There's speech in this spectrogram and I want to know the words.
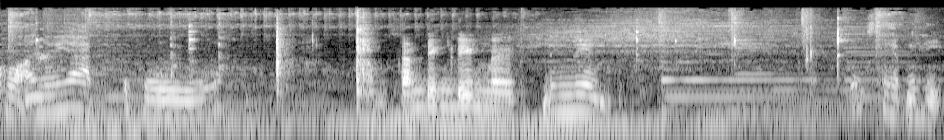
ขออนุญาตโอ้โหทำกันเด้งๆเลยเด้งๆแซ่บอีก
